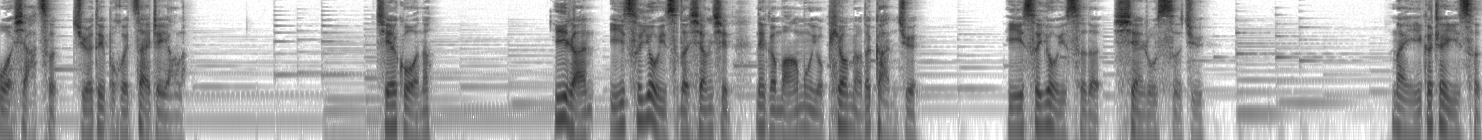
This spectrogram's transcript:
我下次绝对不会再这样了。”结果呢？依然一次又一次的相信那个盲目又缥缈的感觉，一次又一次的陷入死局。每一个这一次，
